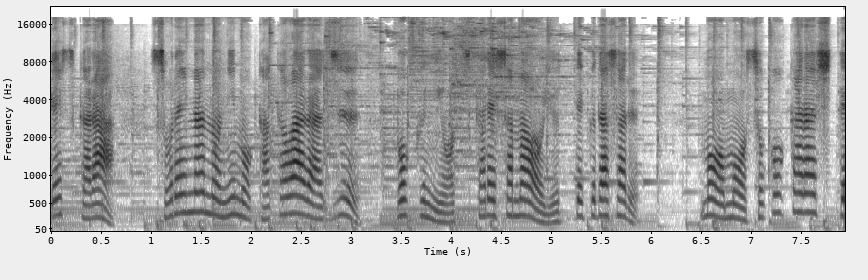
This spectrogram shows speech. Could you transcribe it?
ですからそれなのにもかかわらず僕にお疲れ様を言ってくださる。もうもうそこからして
